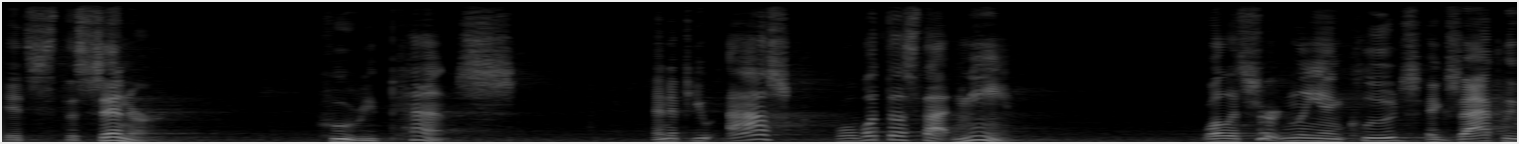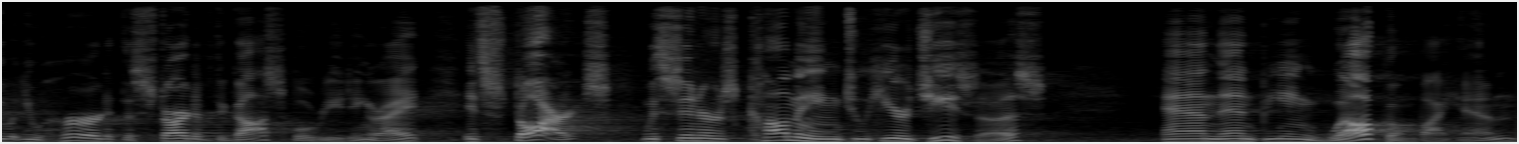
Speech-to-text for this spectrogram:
It's the sinner who repents. And if you ask, well, what does that mean? Well, it certainly includes exactly what you heard at the start of the gospel reading, right? It starts with sinners coming to hear Jesus and then being welcomed by him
